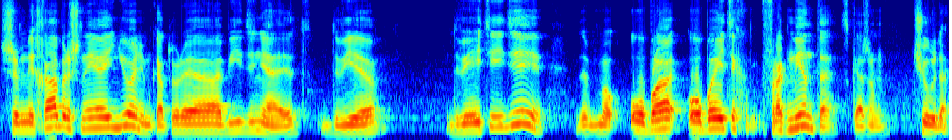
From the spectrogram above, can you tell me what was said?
шамихабришный айоним, которая объединяет две, две эти идеи, оба, оба этих фрагмента, скажем, чуда.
